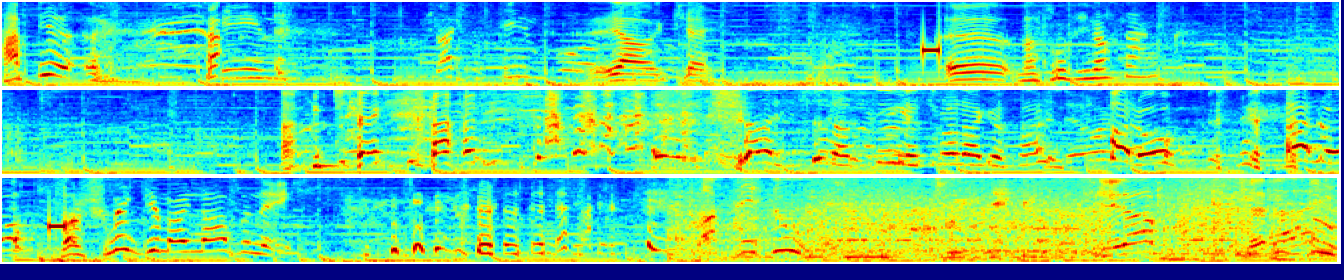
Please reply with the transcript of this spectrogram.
Habt ihr... Themen. Schlag uns Themen vor. Ja, okay. Äh, was muss ich noch sagen? Am Deck dran. Scheiße, das Ding ist runtergefallen. Hallo? Hallo? Verschwingt dir meine Nase nicht. Was drehst du? Was geht ab? Wer bist du?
